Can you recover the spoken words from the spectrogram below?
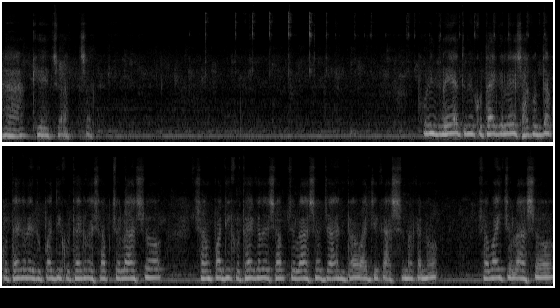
হ্যাঁ খেয়েছো আচ্ছা। ফরিদ ভাইয়া, তুমি কোথায় গেলে? সাগরদা কোথায় গেলে? রূপাদি কোথায় গেলে? সব চলে আসো। সম্পাদি কোথায় গেলে? সব চলে আসো। জয়ন্ত আজকে আসছো না কেন? সবাই চলে আসো।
